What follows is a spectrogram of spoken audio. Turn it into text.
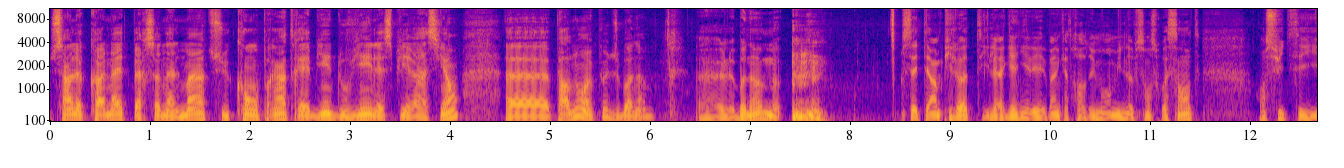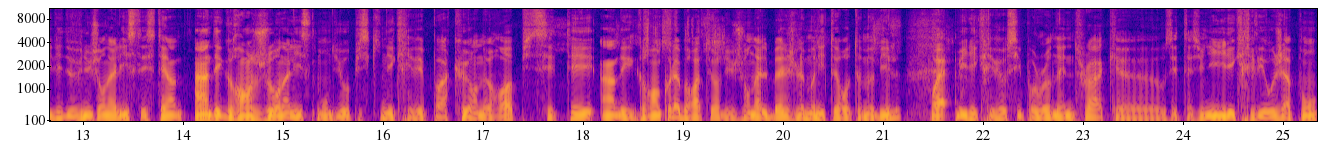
sans le connaître personnellement, tu comprends très bien d'où vient l'inspiration. Parle-nous un peu du bonhomme. le bonhomme, c'était un pilote, il a gagné les 24 heures du Mans en 1960. Ensuite, il est devenu journaliste et c'était un, des grands journalistes mondiaux puisqu'il n'écrivait pas que en Europe. C'était un des grands collaborateurs du journal belge Le Moniteur Automobile. Ouais. Mais il écrivait aussi pour Road Track euh, aux États-Unis. Il écrivait au Japon.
